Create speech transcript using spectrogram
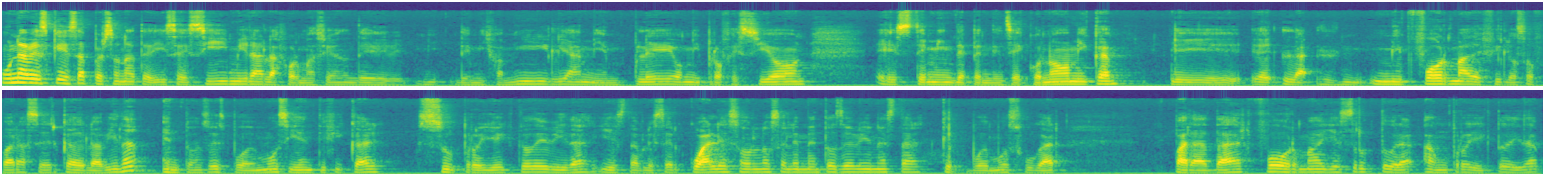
Una vez que esa persona te dice, sí, mira la formación de, mi familia, mi empleo, mi profesión, este, mi independencia económica, eh, mi forma de filosofar acerca de la vida, entonces podemos identificar su proyecto de vida y establecer cuáles son los elementos de bienestar que podemos jugar para dar forma y estructura a un proyecto de vida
